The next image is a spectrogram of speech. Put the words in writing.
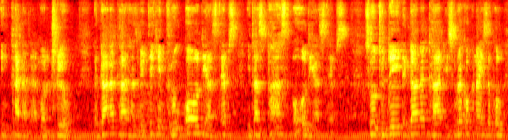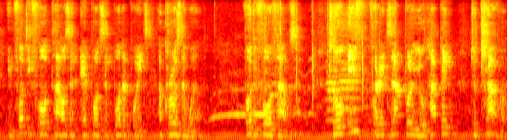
in Canada, Montreal. The Ghana card has been taken through all their steps. It has passed all their steps. So today, the Ghana card is recognizable in 44,000 airports and border points across the world. 44,000. So if, for example, you happen to travel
